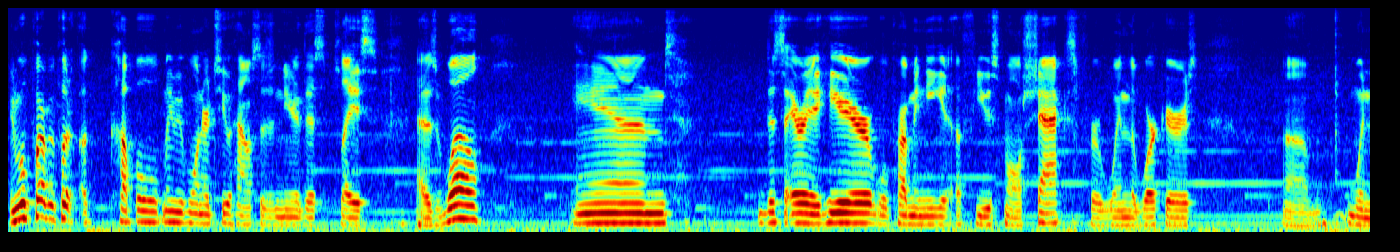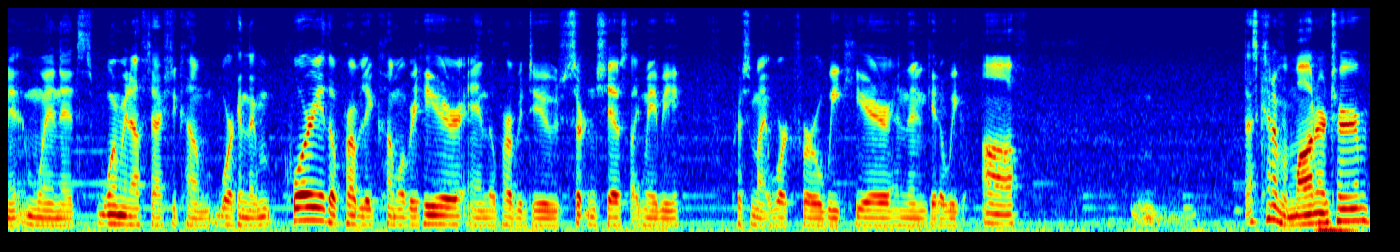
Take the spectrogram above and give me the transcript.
And we'll probably put a couple, maybe one or two houses near this place as well. And this area here will probably need a few small shacks for when the workers, um, when it when it's warm enough to actually come work in the quarry, they'll probably come over here and they'll probably do certain shifts, like maybe a person might work for a week here and then get a week off. That's kind of a modern term,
